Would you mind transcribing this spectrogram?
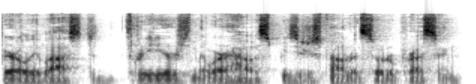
barely lasted three years in the warehouse because he just found it so depressing.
